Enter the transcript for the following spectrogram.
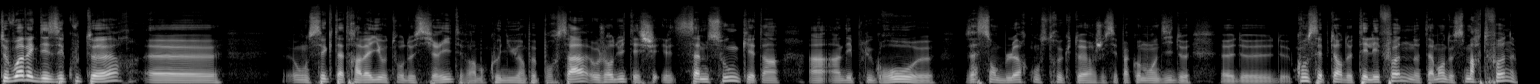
te vois avec des écouteurs. On sait que tu as travaillé autour de Siri, tu es vraiment connu un peu pour ça. Aujourd'hui, tu es chez Samsung, qui est un, des plus gros assembleurs, constructeurs, je ne sais pas comment on dit, euh, de, concepteurs de téléphones, notamment de smartphones.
